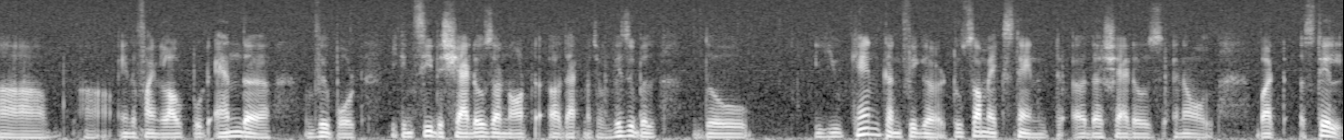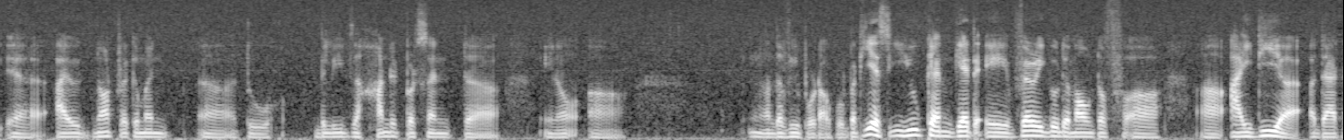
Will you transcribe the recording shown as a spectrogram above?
uh, uh in the final output and the viewport. You can see the shadows are not uh, that much visible though you can configure to some extent uh, the shadows and all. But still I would not recommend to believe the 100% you know uh, the viewport output. But yes you can get a very good amount of uh, uh, idea that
